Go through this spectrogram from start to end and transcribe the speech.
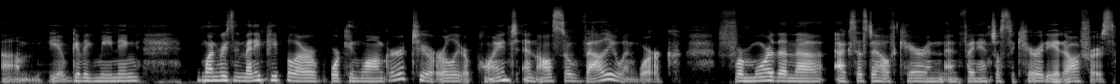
um, you know, giving meaning one reason many people are working longer, to your earlier point, and also valuing work for more than the access to healthcare and, and financial security it offers.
